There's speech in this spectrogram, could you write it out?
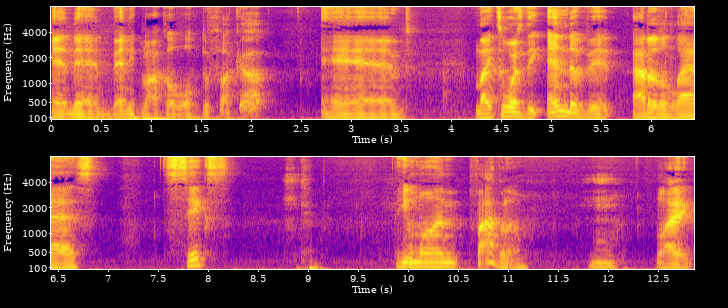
And then Benny Blanco woke the fuck up. And like towards the end of it, out of the last six, he won five of them. Hmm. Like,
